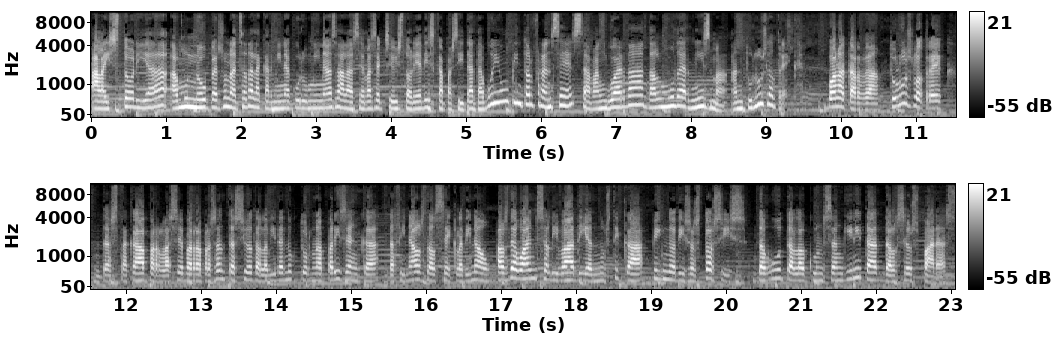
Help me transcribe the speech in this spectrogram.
a la història amb un nou personatge de la Carmina Coromines a la seva secció Història i Discapacitat. Avui un pintor francès avantguarda del modernisme, en Toulouse-Lautrec. Bona tarda. Toulouse-Lautrec destacà per la seva representació de la vida nocturna parisenca de finals del segle XIX. Als 10 anys se li va diagnosticar pigmodisostosis, degut a la consanguinitat dels seus pares.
